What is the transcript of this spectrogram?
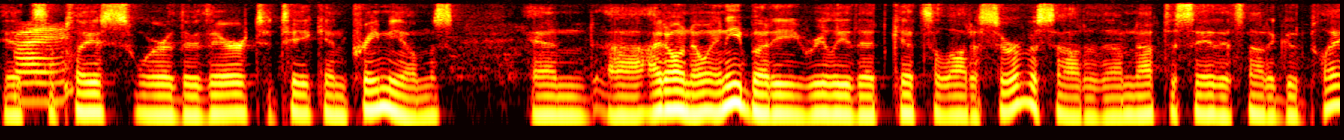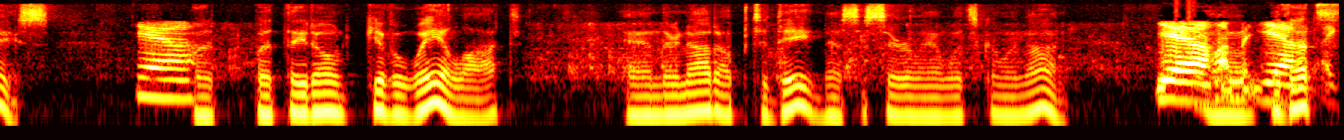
It's right. a place where they're there to take in premiums, and uh, I don't know anybody really that gets a lot of service out of them. Not to say that it's not a good place. Yeah. But but they don't give away a lot, and they're not up to date necessarily on what's going on. Yeah, uh, yeah. that's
